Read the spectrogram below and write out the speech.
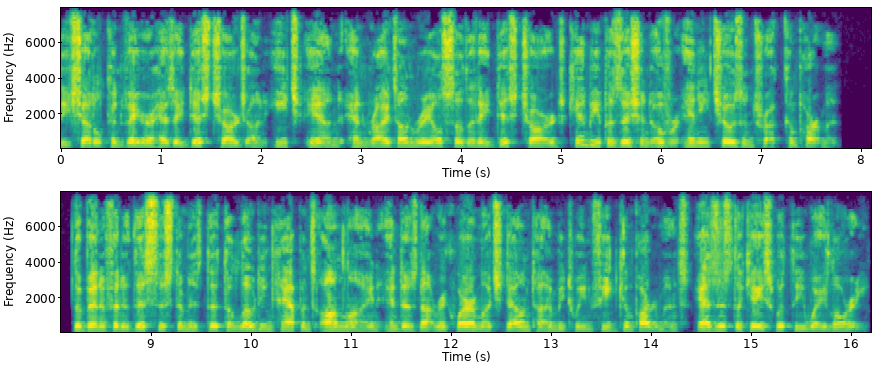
The shuttle conveyor has a discharge on each end and rides on rails so that a discharge can be positioned over any chosen truck compartment. The benefit of this system is that the loading happens online and does not require much downtime between feed compartments, as is the case with the weigh lorry.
